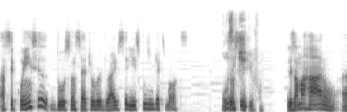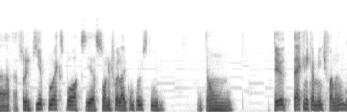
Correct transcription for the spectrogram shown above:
a sequência do Sunset Overdrive seria exclusivo de Xbox. Positivo. Então, assim, eles amarraram a, a franquia pro Xbox e a Sony foi lá e comprou o estúdio. Então, te, tecnicamente falando,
